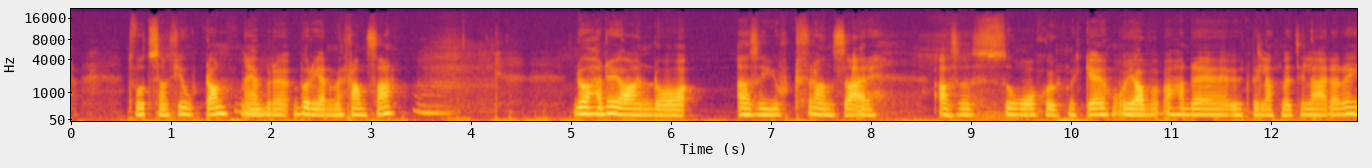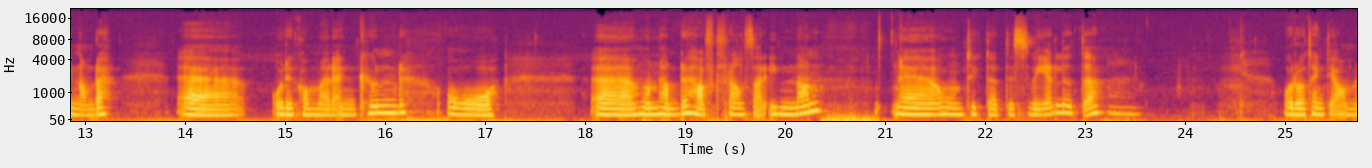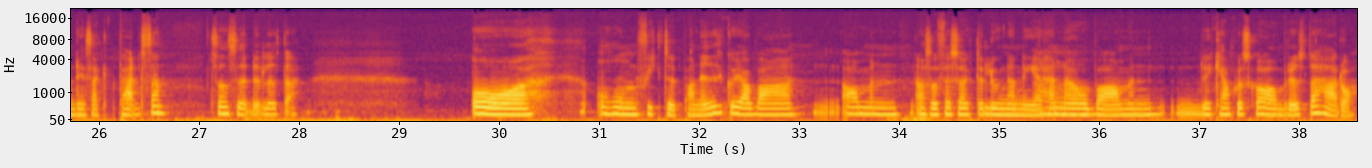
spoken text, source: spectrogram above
2014 när jag Mm. börja- började med fransar. Mm. Då hade jag ändå alltså, gjort fransar alltså, så sjukt mycket. Och jag Mm. hade utbildat mig till lärare inom det. Eh, och det kommer en kund och eh, hon hade haft fransar innan. Eh, och hon tyckte att det sved lite. Mm. Och då tänkte jag, ja men det är säkert padsen som svider lite. Och, och hon fick typ panik och jag bara, ja men alltså försökte lugna ner Ja. henne och bara, men det kanske ska avbryta här då.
